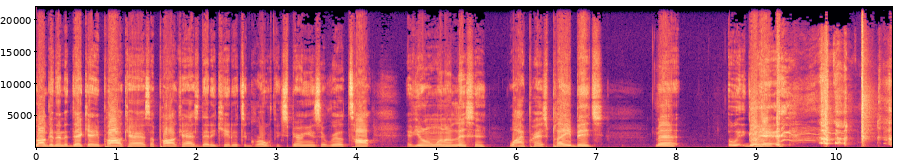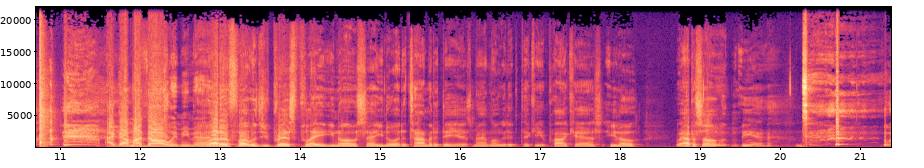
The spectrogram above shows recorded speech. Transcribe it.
Longer Than a Decade podcast, a podcast dedicated to growth, experience, and real talk. If you don't want to listen, why press play, bitch? Man, go ahead. I got my dog with me, man. Why the fuck would you press play? You know what I'm saying? You know what the time of the day is, man. Longer than a decade podcast. You know what episode? Yeah.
